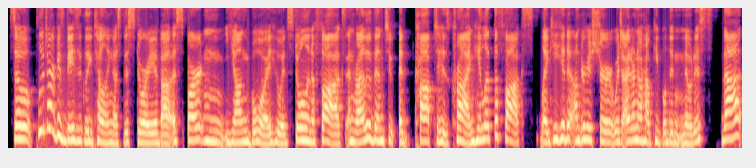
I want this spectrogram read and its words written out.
So Plutarch is basically telling us this story about a Spartan young boy who had stolen a fox, and rather than to uh, cop to his crime, he let the fox, like he hid it under his shirt, which I don't know how people didn't notice that,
